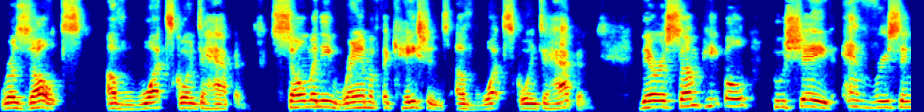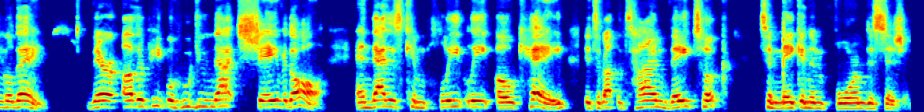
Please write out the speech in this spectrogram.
results of what's going to happen, so many ramifications of what's going to happen. There are some people who shave every single day. There are other people who do not shave at all. And that is completely okay. It's about the time they took to make an informed decision.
